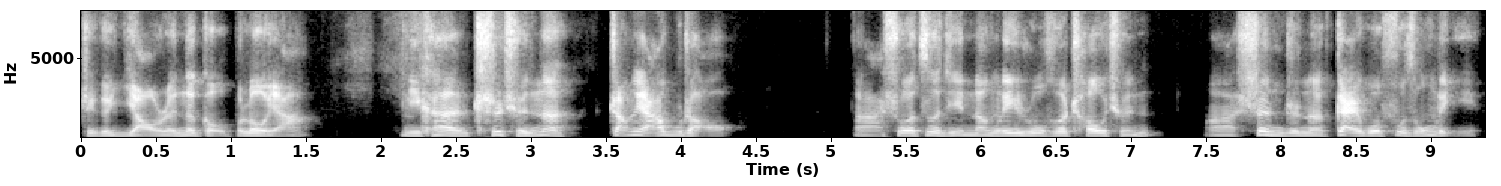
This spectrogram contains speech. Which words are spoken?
这个咬人的狗不露牙。你看池群呢？”张牙舞爪，啊，说自己能力如何超群啊，甚至呢盖过副总理，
